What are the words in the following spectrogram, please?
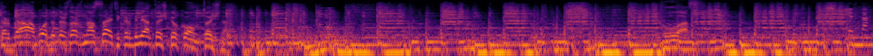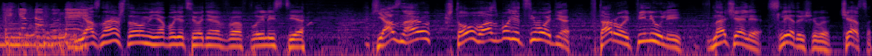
Корб- А, вот это же даже на сайте корбелян.ком, точно. Класс. Я знаю, что у меня будет сегодня в, в плейлисте. Я знаю, что у вас будет сегодня второй пилюлей в начале следующего часа.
